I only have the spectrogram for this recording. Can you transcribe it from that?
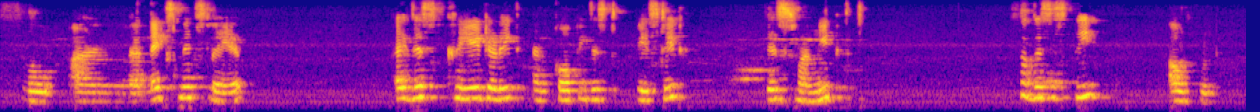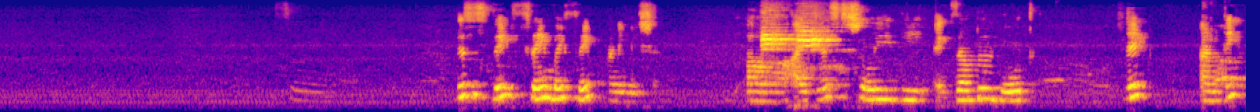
So and the next next layer I just created it and copy just paste it just run it. So this is the output so this is the frame by frame animation. Uh, I just show you the example both object and the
